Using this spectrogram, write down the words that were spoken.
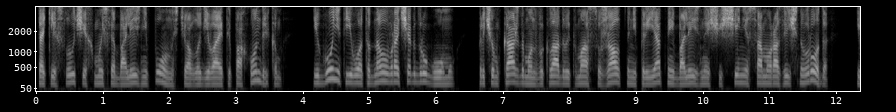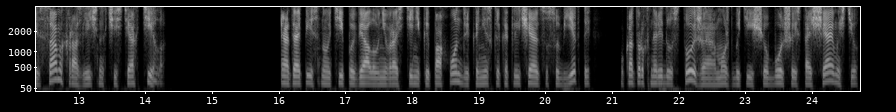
В таких случаях мысль о болезни полностью овладевает ипохондриком и гонит его от одного врача к другому, причем каждому он выкладывает массу жалоб на неприятные болезненные ощущения самого различного рода и в самых различных частях тела. От описанного типа вялого неврастенника ипохондрика несколько отличаются субъекты, у которых наряду с той же, а может быть еще большей истощаемостью,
